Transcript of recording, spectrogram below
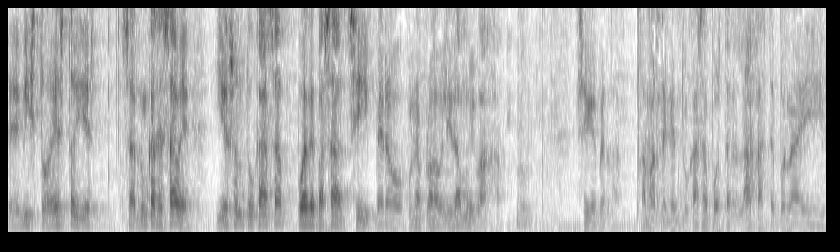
he visto esto y es... O sea, nunca se sabe. Y eso en tu casa puede pasar, sí, pero una probabilidad muy baja. Sí que es verdad. Aparte que en tu casa pues te relajas, te pone ahí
